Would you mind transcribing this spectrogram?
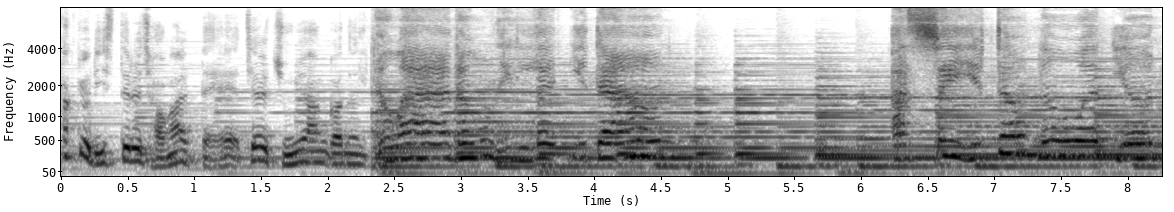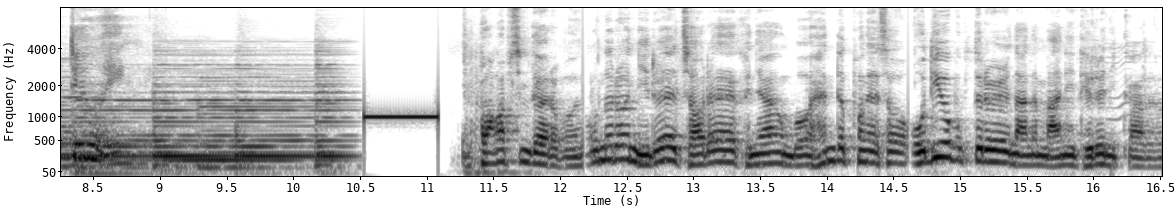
학교 리스트를 정할 때 제일 중요한 거는 No, I'd only let you down. I say you don't know what you're doing. 반갑습니다 여러분. 오늘은 이래저래 그냥 뭐 핸드폰에서 오디오북들을 나는 많이 들으니까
